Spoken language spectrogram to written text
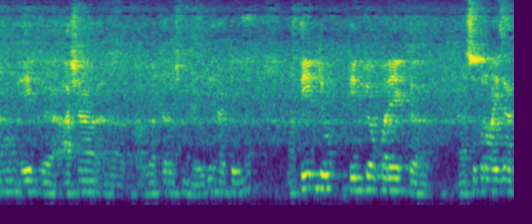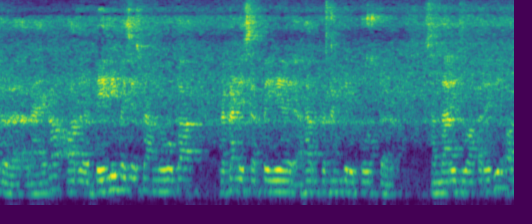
एवं एक आशा वर्कर उसमें रहेगी हर टीम में और तीन टीम टीम के ऊपर एक सुपरवाइज़र रहेगा और डेली बेसिस पे हम लोगों का प्रखंड स्तर पे ये हर प्रखंड की रिपोर्ट संधारित हुआ करेगी और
